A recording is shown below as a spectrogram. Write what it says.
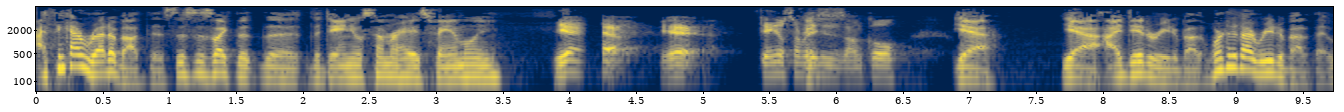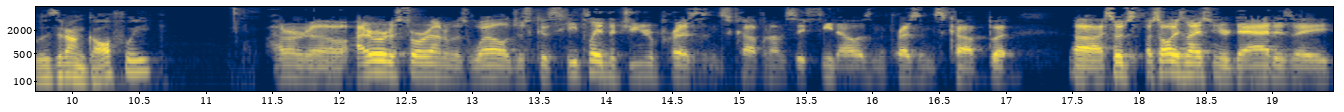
I think I read about this. This is like the the, the Daniel Summerhays family. Yeah, yeah. Daniel Summerhays is his uncle. Yeah, yeah, I did read about it. Where did I read about it? Was it on Golf Week? I don't know. I wrote a story on him as well, just because he played in the Junior Presidents Cup, and obviously Finau is in the Presidents Cup. But uh, so it's, it's always nice when your dad is a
